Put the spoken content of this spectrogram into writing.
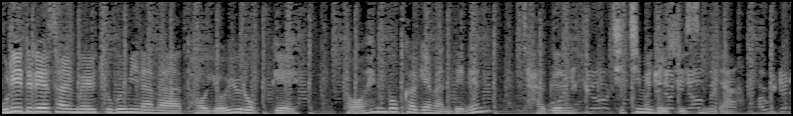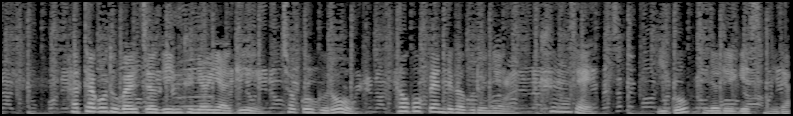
우리들의 삶을 조금이나마 더 여유롭게, 더 행복하게 만드는 작은 지침이 될 수 있습니다. 핫하고 도발적인 그녀 이야기 첫 곡으로 혁오 밴드가 부르는 큰새. 이 곡 들려드리겠습니다.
